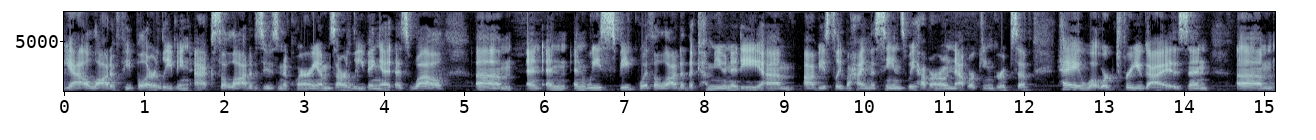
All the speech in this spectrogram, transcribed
yeah a lot of people are leaving x. A lot of zoos and aquariums are leaving it as well. Um, and and and we speak with a lot of the community. Um, obviously behind the scenes we have our own networking groups of hey what worked for you guys? And um,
